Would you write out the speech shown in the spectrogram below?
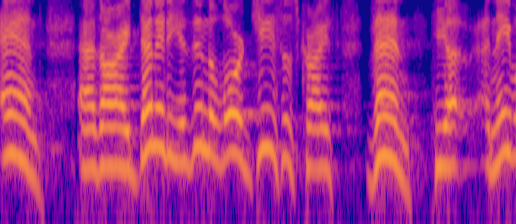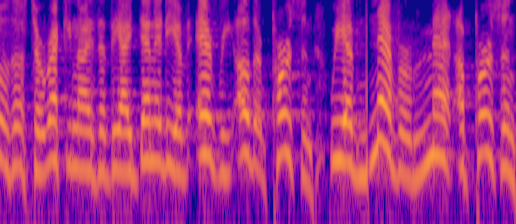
And as our identity is in the Lord Jesus Christ, then he uh, enables us to recognize that the identity of every other person, we have never met a person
